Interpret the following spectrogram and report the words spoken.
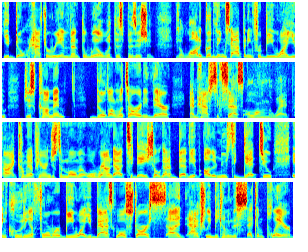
You don't have to reinvent the wheel with this position. There's a lot of good things happening for BYU. Just come in, build on what's already there, and have success along the way. All right, coming up here in just a moment, we'll round out today's show. We've got a bevy of other news to get to, including a former BYU basketball star uh, actually becoming the second player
